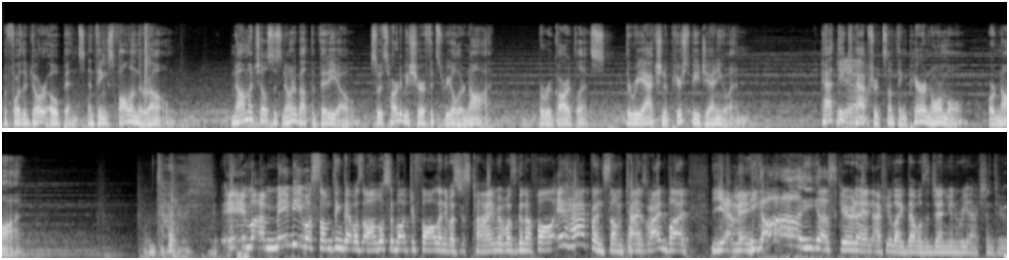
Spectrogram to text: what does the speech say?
before the door opens and things fall on their own. Not much else is known about the video, so it's hard to be sure if it's real or not. But regardless, the reaction appears to be genuine. Had they Yeah. captured something paranormal or not? It, mi- maybe it was something that was almost about to fall and it was just time it was gonna fall. It happens sometimes, right? But yeah, man, he got oh, he got scared and I feel like that was a genuine reaction too.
